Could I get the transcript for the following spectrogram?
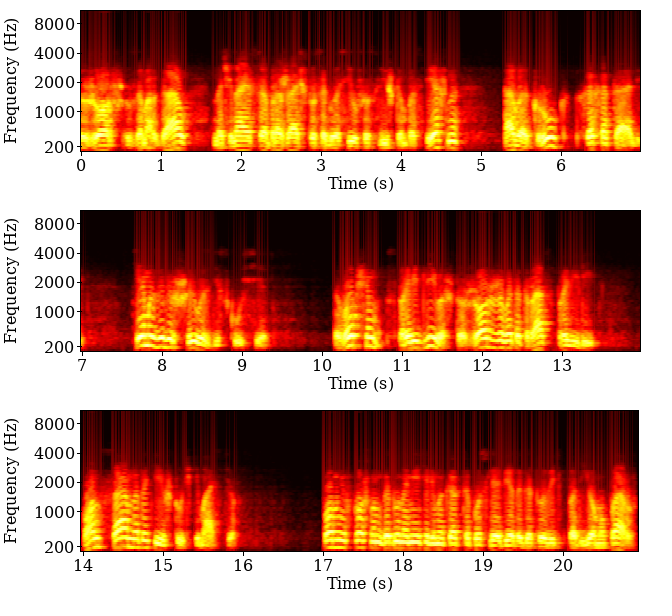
Жорж заморгал, начиная соображать, что согласился слишком поспешно, а вокруг хохотали. Тем и завершилась дискуссия. В общем, справедливо, что Жоржа в этот раз провели. Он сам на такие штучки мастер. Помню, в прошлом году наметили мы как-то после обеда готовить к подъему парус.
